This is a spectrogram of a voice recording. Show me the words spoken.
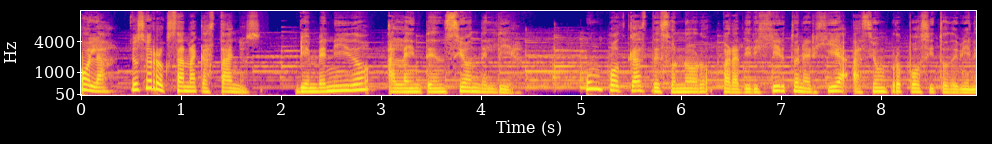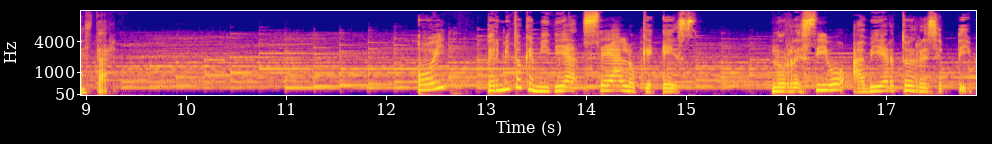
Hola, yo soy Roxana Castaños. Bienvenido a La Intención del Día, un podcast de Sonoro para dirigir tu energía hacia un propósito de bienestar. Hoy permito que mi día sea lo que es. Lo recibo abierto y receptivo.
